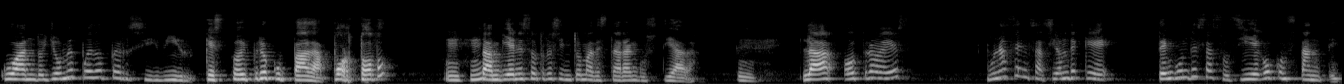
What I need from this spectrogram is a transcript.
cuando yo me puedo percibir que estoy preocupada por todo, también es otro síntoma de estar angustiada. Mm. La otra es una sensación de que tengo un desasosiego constante.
